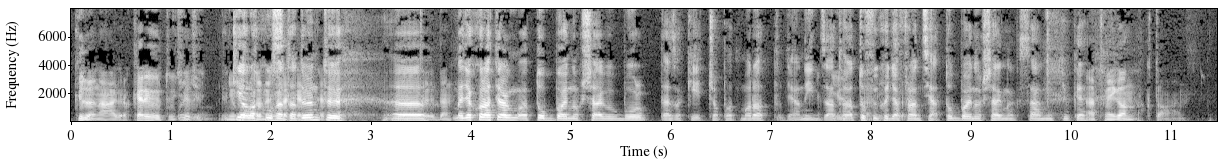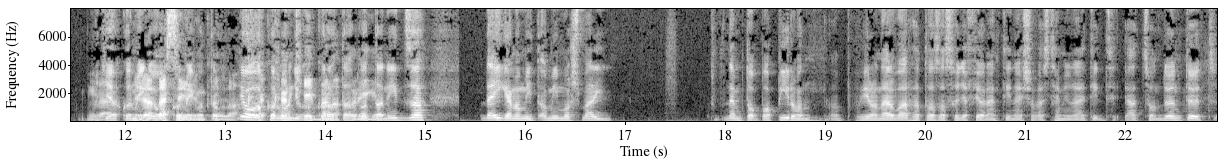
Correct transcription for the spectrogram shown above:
külön ágra került, úgyhogy Úgy kialakulhat a döntő. Döntőben. Mert gyakorlatilag a top bajnokságokból ez a két csapat maradt, ugye a Nizzát, attól függ, hogy a franciát top bajnokságnak számítjuk-e. Hát még annak talán. Mivel, Úgyhogy akkor még jó, akkor még ott a, jó, akkor mondjuk akkor ott, a, ott a Nizza. De igen, amit, ami most már így nem tudom, a Piron elvárható az az, hogy a Fiorentina és a West Ham United játszon döntőt.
